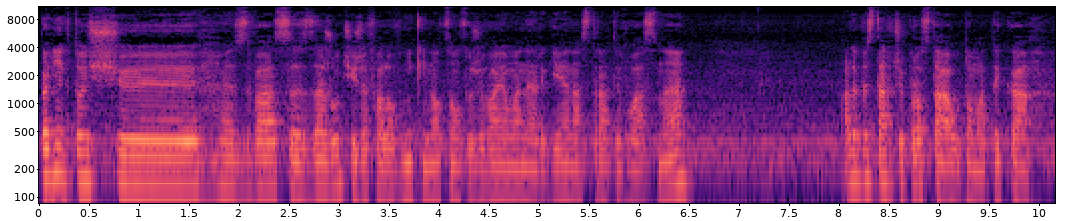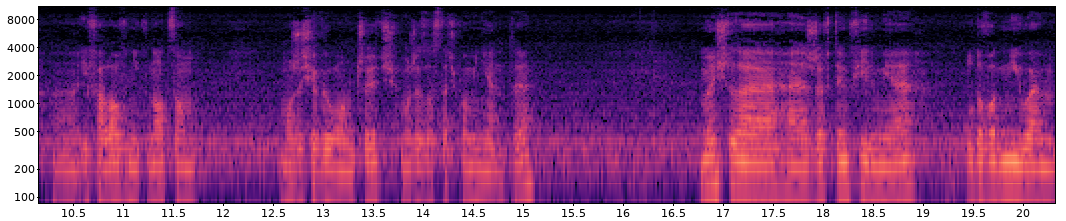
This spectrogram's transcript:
Pewnie ktoś yy, z Was zarzuci, że falowniki nocą zużywają energię na straty własne, ale wystarczy prosta automatyka yy, i falownik nocą może się wyłączyć, może zostać pominięty. Myślę, e, że w tym filmie udowodniłem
